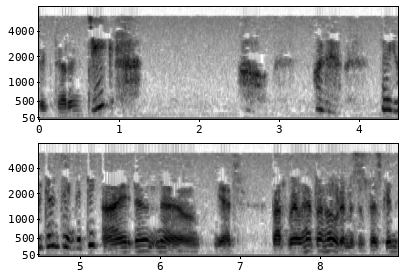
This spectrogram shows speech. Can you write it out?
Dick Terry? Dick? Oh, oh no. No, you don't think that Dick... I don't know yet, but we'll have to hold him, Mrs. Friskin.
